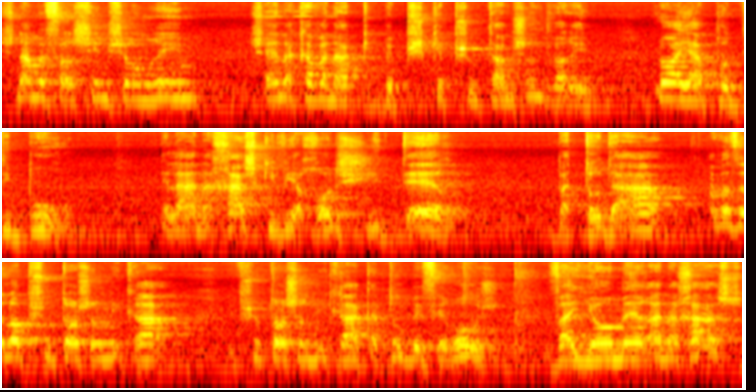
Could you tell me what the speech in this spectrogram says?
ישנם מפרשים שאומרים שאין הכוונה כפשוטם של דברים. לא היה פה דיבור, אלא הנחש כביכול שידר בתודעה, אבל זה לא פשוטו של מקרא. בפשוטו של מקרא כתוב בפירוש, ויאמר הנחש.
